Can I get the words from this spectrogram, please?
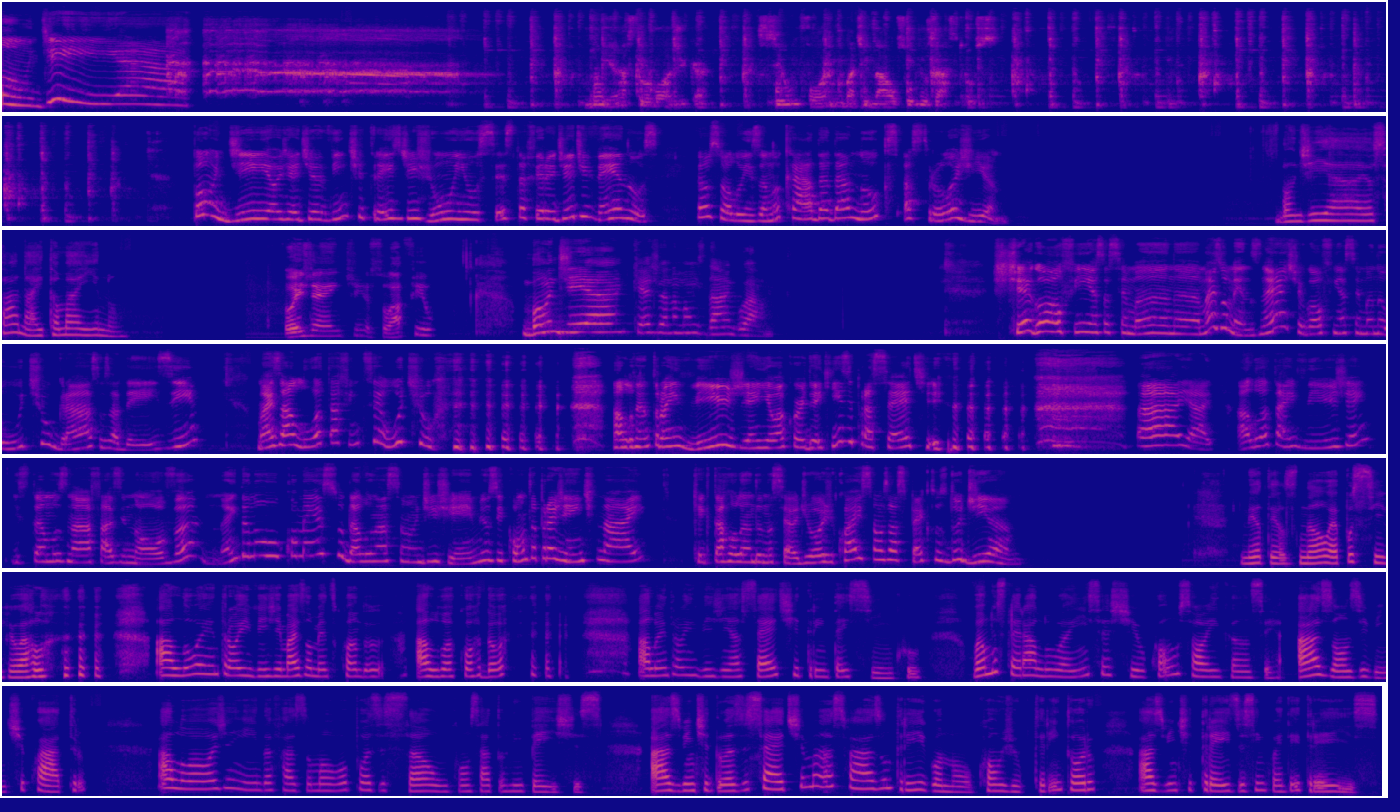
Bom dia! Manhã Astrológica. Seu informe matinal sobre os astros. Bom dia! Hoje é dia 23 de junho, sexta-feira, dia de Vênus. Eu sou a Luísa Nucada, da Nux Astrologia. Bom dia, eu sou a Nay Tomaino. Oi, gente, eu sou a Fio. Bom dia, que é Joana Mãos d'Água. Chegou ao fim essa semana, mais ou menos, né? Chegou ao fim a semana útil, graças a Daisy. Mas a lua tá afim de ser útil. a lua entrou em virgem e eu acordei 15 para 7. ai, ai. A lua tá em virgem, Estamos na fase nova, ainda no começo da lunação de Gêmeos. E conta pra gente, Nai, o que, que tá rolando no céu de hoje? Quais são os aspectos do dia? Meu Deus, não é possível. A lua, a lua entrou em Virgem mais ou menos quando a lua acordou. A lua entrou em Virgem às 7h35. Vamos ter a lua em com o sol em Câncer às 11h24 a Lua hoje ainda faz uma oposição com Saturno em Peixes às 22h07, mas faz um trígono com Júpiter em Touro às 23h53.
